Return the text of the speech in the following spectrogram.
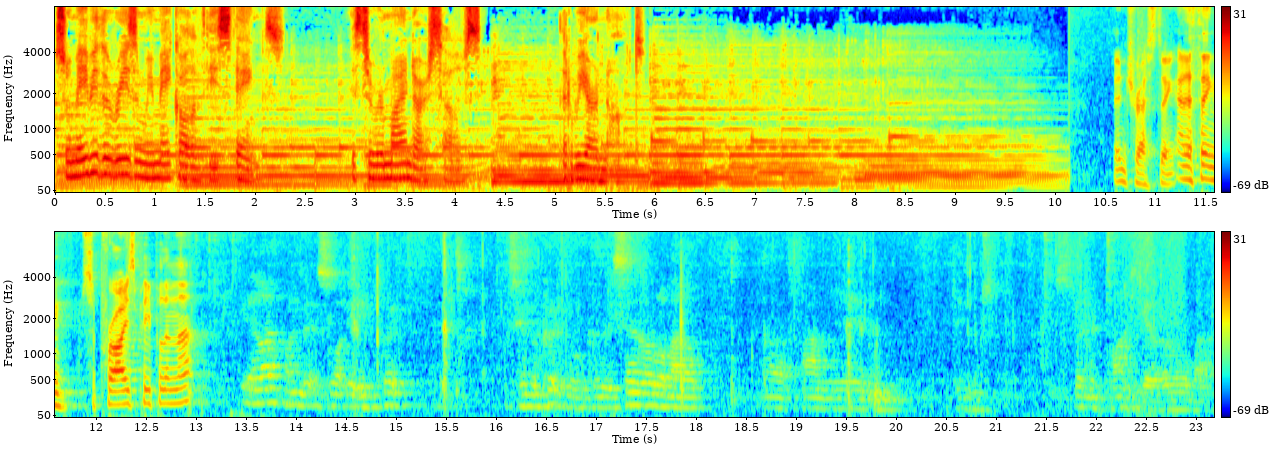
So maybe the reason we make all of these things is to remind ourselves that we are not. Interesting. Anything surprise people in that? Yeah, I find it slightly hypocrit- it's hypocritical because it says all about uh, family and you know, spending time together and all that.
